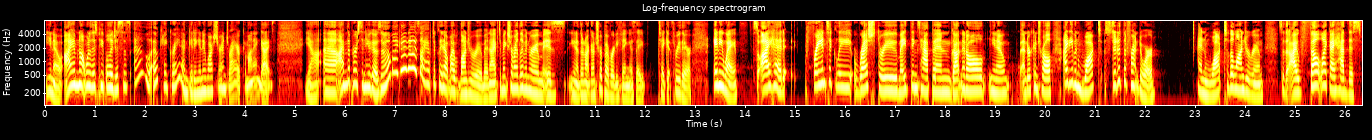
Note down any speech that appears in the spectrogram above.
you know, I am not one of those people who just says, Oh, okay, great. I'm getting a new washer and dryer. Come on in, guys. Yeah. Uh, I'm the person who goes, Oh my goodness, I have to clean out my laundry room and I have to make sure my living room is, you know, they're not going to trip over anything as they take it through there. Anyway, so I had frantically rushed through, made things happen, gotten it all, you know, under control. I'd even walked, stood at the front door and walked to the laundry room so that I felt like I had this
